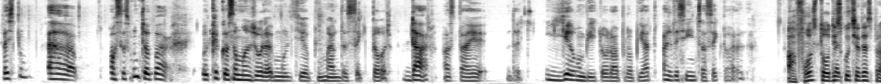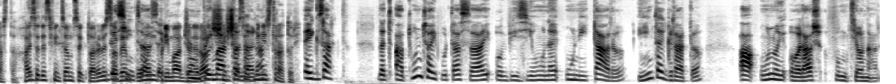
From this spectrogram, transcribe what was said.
Vezi tu, uh, o să spun ceva, cred că o să mă înjure mulți primari de sector, dar asta e, deci eu în viitor apropiat aș desfința sectoarele. A fost o discuție despre asta. Hai să desfințăm sectoarele, să avem un primar general un primar și șase general. administratori. Exact. Deci atunci ai putea să ai o viziune unitară, integrată, a unui oraș funcțional.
